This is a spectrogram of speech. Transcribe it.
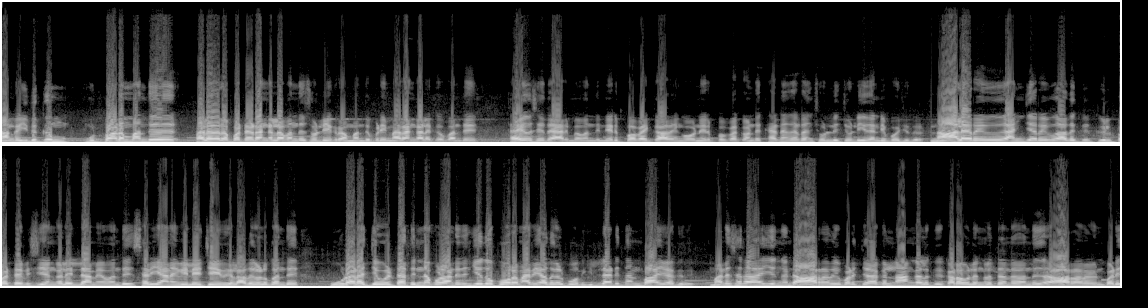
நாங்கள் இதுக்கு முற்பாடும் வந்து பலதரப்பட்ட இடங்களில் வந்து சொல்லியிருக்கிறோம் வந்து. இப்படி மரங்களுக்கு வந்து தயவு செய்து யாருமே வந்து நெருப்பை வைக்காதீங்க நெருப்பை வைக்க வந்து கனதடம் சொல்லி சொல்லி தண்டி போச்சுது. நாலறிவு அஞ்சறிவு அதுக்கு கீழ்ப்பட்ட விஷயங்கள் எல்லாமே வந்து சரியான விலை செய்துகள். அதுகளுக்கு வந்து கூட அடைச்சி விட்டா தின்னக்கூடாது தெரிஞ்சு ஏதோ போகிற மாதிரி அதுகள் போகுது. இல்லாட்டி தான் பாய் ஆகுது. மனுஷராக எங்கண்டு ஆறறிவு படைச்சாக்கள் நாங்களுக்கு கடவுள் எங்களுக்கு தந்த வந்து ஆறறிவின் படி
